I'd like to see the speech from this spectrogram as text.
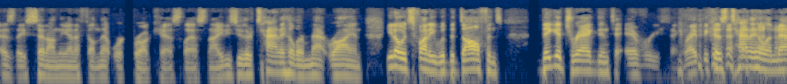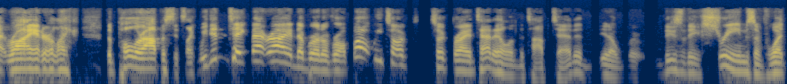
as they said on the NFL Network broadcast last night. He's either Tannehill or Matt Ryan. You know, it's funny with the Dolphins. They get dragged into everything, right? Because Tannehill and Matt Ryan are like the polar opposites. Like we didn't take Matt Ryan number one overall, but we took took Brian Tannehill in the top ten, and you know these are the extremes of what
